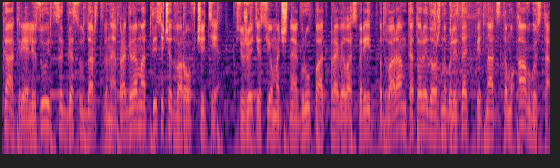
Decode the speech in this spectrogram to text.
как реализуется государственная программа «Тысяча дворов в Чите». В сюжете съемочная группа отправилась в рейд по дворам, которые должны были сдать 15 августа.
